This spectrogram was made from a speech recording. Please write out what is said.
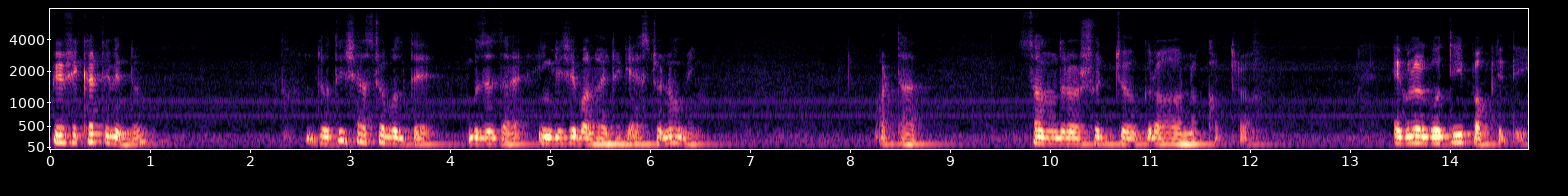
প্রিয় শিক্ষার্থীবৃন্দ, জ্যোতিষশাস্ত্র বলতে বোঝা যায় ইংলিশে বলা হয় এটাকে অ্যাস্ট্রোনমি অর্থাৎ চন্দ্র, সূর্য, গ্রহ, নক্ষত্র। এগুলোর গতি প্রকৃতি।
